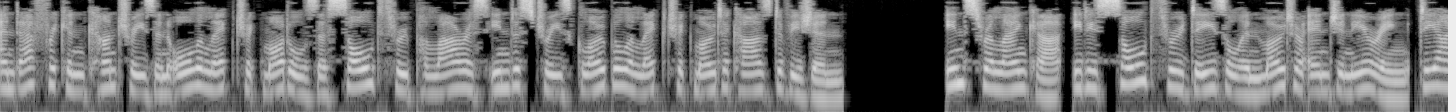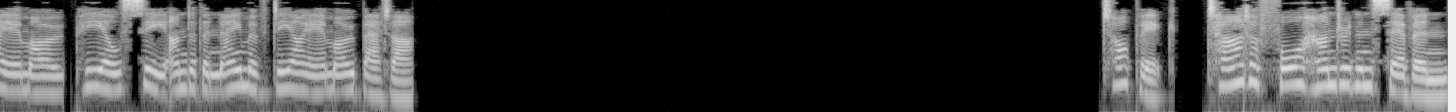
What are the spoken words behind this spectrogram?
and African countries and all electric models are sold through Polaris Industries' Global Electric Motorcars division. In Sri Lanka, it is sold through Diesel and Motor Engineering plc under the name of DIMO Batta. Tata 407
